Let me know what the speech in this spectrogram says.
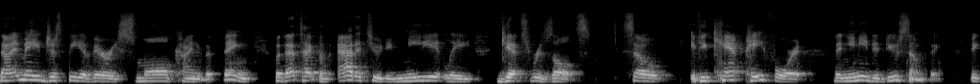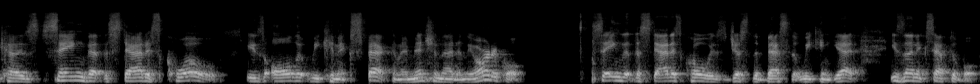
Now, it may just be a very small kind of a thing, but that type of attitude immediately gets results. So if you can't pay for it, then you need to do something because saying that the status quo is all that we can expect, and I mentioned that in the article, saying that the status quo is just the best that we can get is unacceptable.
